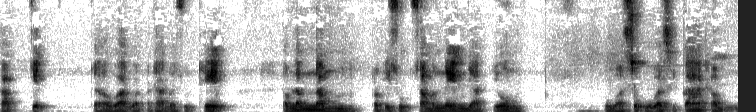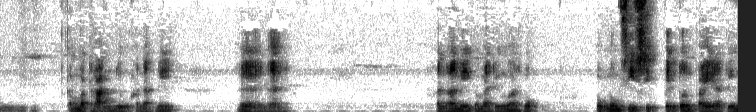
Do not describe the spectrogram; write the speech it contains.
ภาคเจ็ดเจ้าอาวาสวัดพระธาตุดอยสุเทพกำลังนำพระภิกษุสามเณรญาติโยมอุบาสกอุบาสิกาทำกรรมฐานอยู่ขณะนี้เออนะขณะนี้ก็หมายถึงว่าหก หกโมงสี่สิบเป็นต้นไปนะถึง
